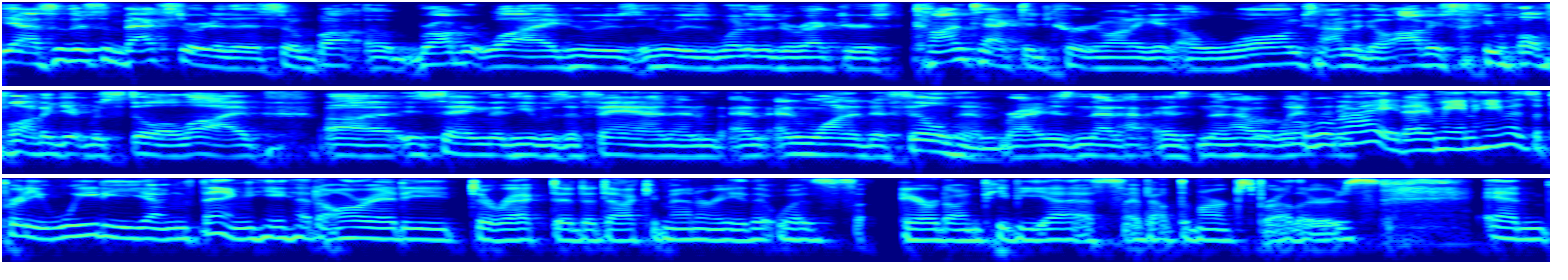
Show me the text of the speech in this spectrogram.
Yeah, so there's some backstory to this. So uh, Robert Weide, who is who is one of the directors, contacted Kurt Vonnegut a long time ago. Obviously, while Vonnegut was still alive, uh, is saying that he was a fan and, and and wanted to film him. Right? Isn't that isn't that how it went? Right. I mean, he was a pretty weedy young thing. He had already directed a documentary that was aired on PBS about the Marx Brothers, and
